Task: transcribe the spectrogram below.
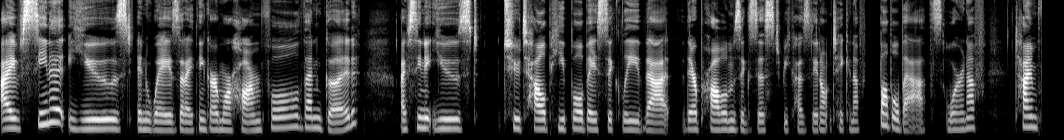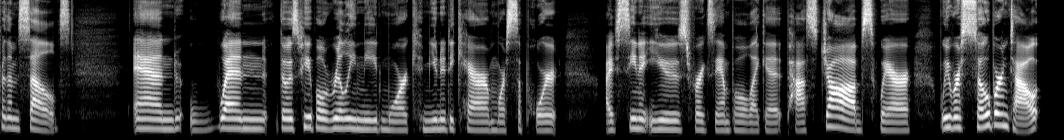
I've seen it used in ways that I think are more harmful than good. I've seen it used to tell people basically that their problems exist because they don't take enough bubble baths or enough time for themselves. And when those people really need more community care, more support, I've seen it used, for example, like at past jobs where we were so burnt out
